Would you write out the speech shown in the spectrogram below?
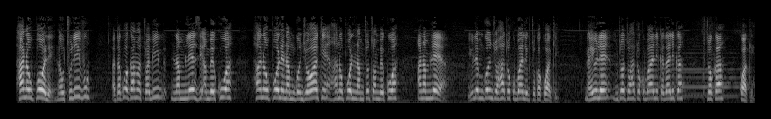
hana upole na utulivu. Atakuwa kama tabib na mlezi ambaye kuwa hana upole na mgonjwa wake hana upole na mtoto ambaye kuwa anamlea. Yule mgonjwa hatokubali kutoka kwake na yule mtoto hatokubali kadhalika kutoka kwake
